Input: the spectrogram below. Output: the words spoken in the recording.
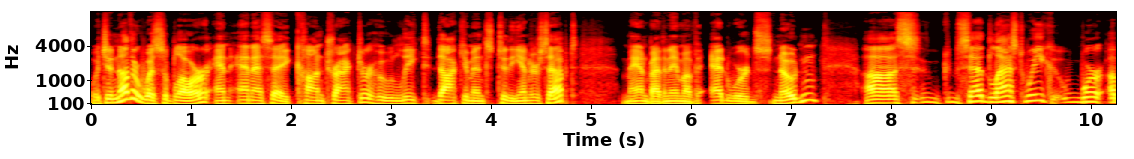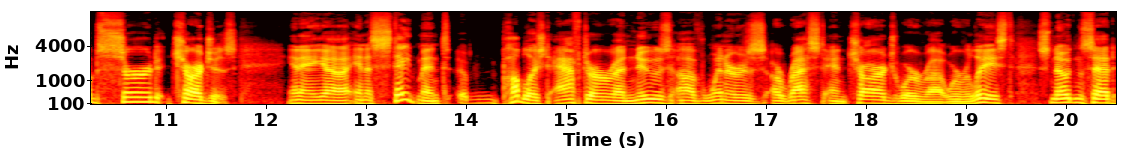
which another whistleblower, an NSA contractor who leaked documents to The Intercept, a man by the name of Edward Snowden, uh, s- said last week were absurd charges. In a uh, in a statement uh, published after uh, news of Winner's arrest and charge were uh, were released, Snowden said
